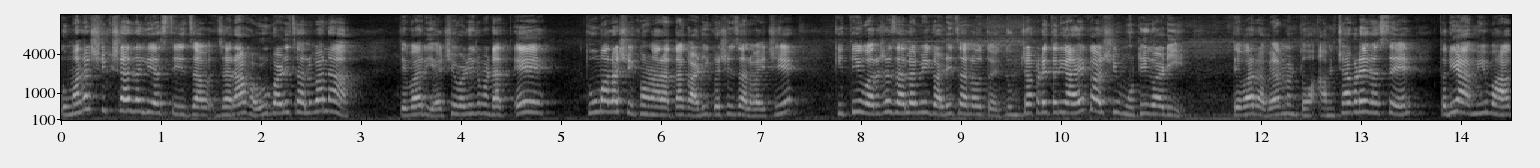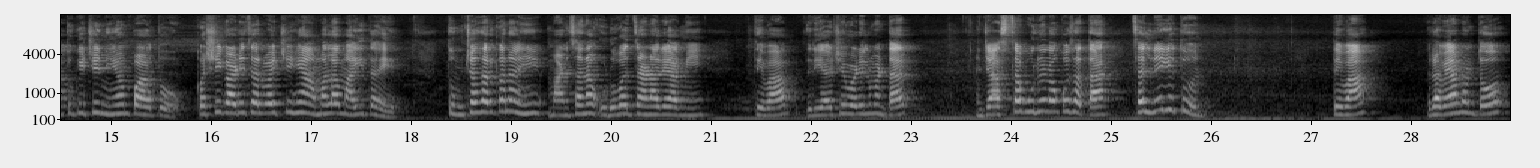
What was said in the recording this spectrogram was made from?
तुम्हाला शिक्षा झाली असती जा जरा हळू गाडी चालवा ना. तेव्हा रियाचे वडील म्हणतात ए तू मला शिकवणार आता गाडी कशी चालवायची? किती वर्ष झालं मी गाडी चालवतोय? तुमच्याकडे तरी आहे का अशी मोठी गाडी? तेव्हा रव्या म्हणतो आमच्याकडे नसेल तरी आम्ही वाहतुकीचे नियम पाळतो. कशी गाडी चालवायची हे आम्हाला माहीत आहे. तुमच्यासारखं नाही माणसांना उडवत जाणारे आम्ही. तेव्हा रियाचे वडील म्हणतात जास्त बोलू नकोस आता. चल निघ इथून. तेव्हा रव्या म्हणतो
